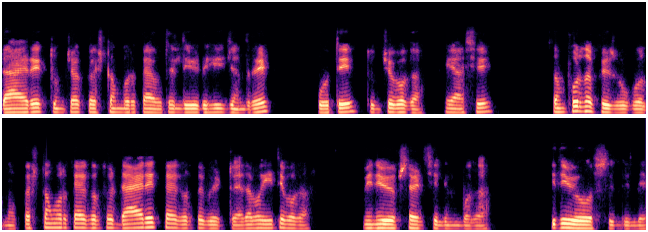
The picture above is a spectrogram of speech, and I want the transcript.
डायरेक्ट तुमच्या कस्टमर काय होते लीड ही जनरेट होते. तुमचे बघा हे असे संपूर्ण फेसबुकवरनं कस्टमर काय करतो डायरेक्ट काय करतो भेटतोय. आता बघा इथे बघा मिनी वेबसाईटची लिंक बघा. किती व्यवस्थित दिले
